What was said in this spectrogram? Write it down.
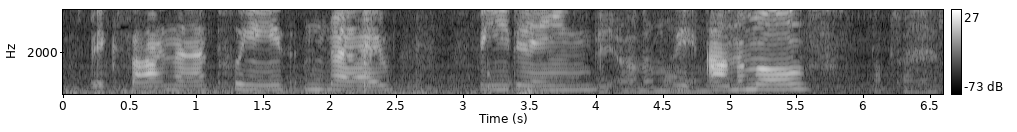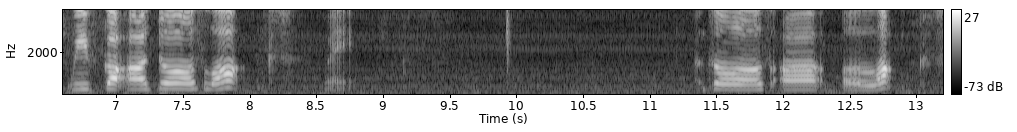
There's a big sign there. Please no feeding The animals. the animals. That's how it is. We've got our doors locked. Wait. Doors are locked.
